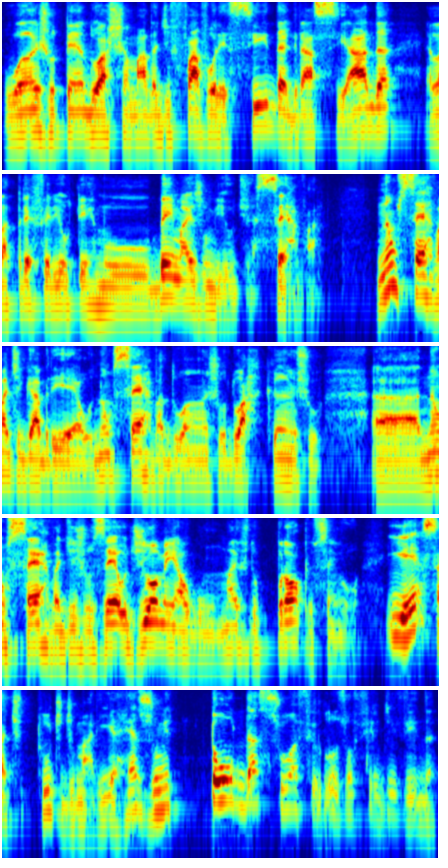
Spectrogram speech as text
o anjo tendo a chamada de favorecida, graciada, ela preferiu o termo bem mais humilde, serva. Não serva de Gabriel, não serva do anjo, do arcanjo, uh, não serva de José ou de homem algum, mas do próprio Senhor. E essa atitude de Maria resume toda a sua filosofia de vida.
